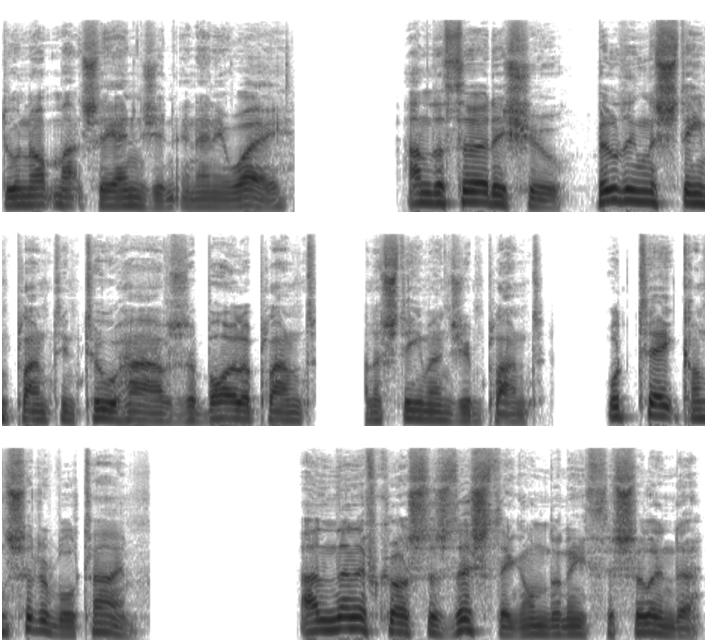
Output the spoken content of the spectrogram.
do not match the engine in any way. And the third issue, building the steam plant in two halves, a boiler plant and a steam engine plant, would take considerable time. And then, of course, there's this thing underneath the cylinder.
